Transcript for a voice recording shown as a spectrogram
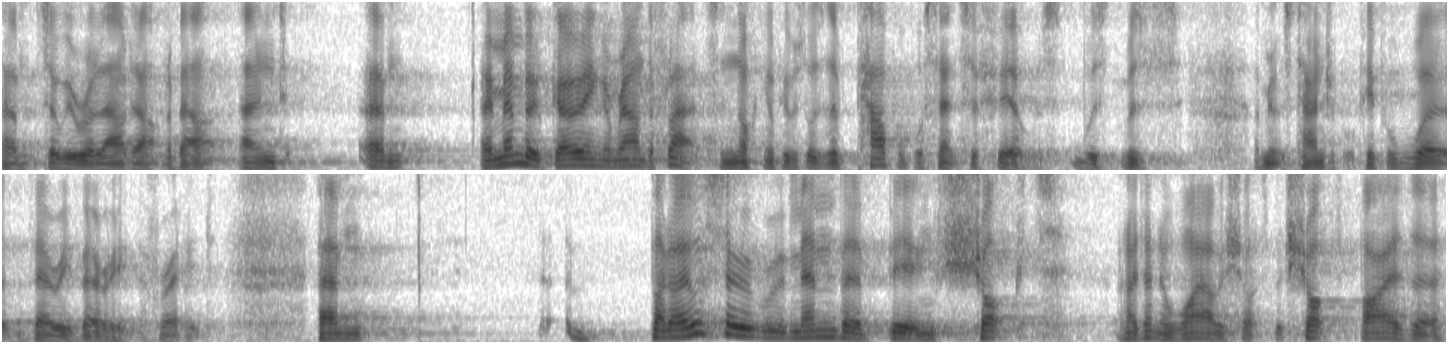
Um, so we were allowed out and about. And um, I remember going around the flats and knocking on people's doors. The palpable sense of fear was, was, was I mean, it was tangible. People were very, very afraid. Um, but I also remember being shocked, and I don't know why I was shocked, but shocked by the,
